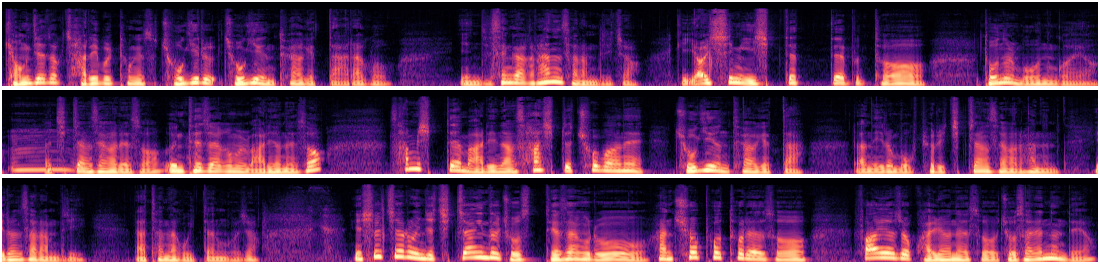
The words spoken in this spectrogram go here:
경제적 자립을 통해서 조기를 조기 은퇴하겠다라고 이제 생각을 하는 사람들이죠. 열심히 20대 때부터 돈을 모으는 거예요. 음. 직장 생활에서 은퇴 자금을 마련해서 30대 말이나 40대 초반에 조기 은퇴하겠다라는 이런 목표를 직장 생활을 하는 이런 사람들이 나타나고 있다는 거죠. 실제로 이제 직장인들 조, 대상으로 한 취업 포털에서 파이어족 관련해서 조사를 했는데요.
